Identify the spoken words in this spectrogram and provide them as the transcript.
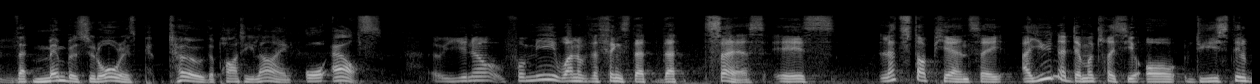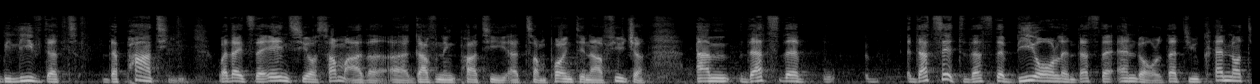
mm. that members should always toe the party line or else. You know, for me, one of the things that that says is let's stop here and say, are you in a democracy or do you still believe that the party, whether it's the ANC or some other uh, governing party at some point in our future, um, that's the that's it. That's the be all and that's the end all. That you cannot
